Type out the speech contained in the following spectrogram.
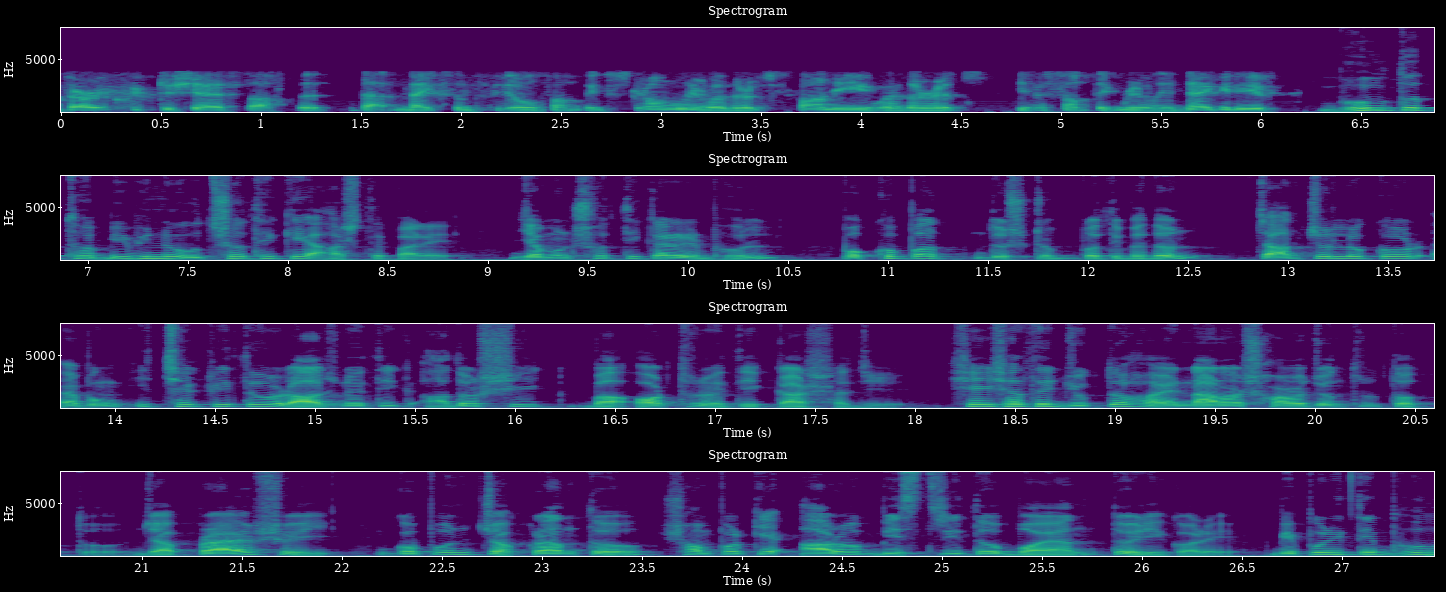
are very quick to share stuff that, that makes them feel something strongly, whether it's funny, whether it's you know something really negative. ভুল তথ্য বিভিন্ন উৎস থেকে আসতে পারে যেমন সত্যিকারের ভুল পক্ষপাত দুষ্ট প্রতিবেদন চাঞ্চল্যকর এবং ইচ্ছাকৃত রাজনৈতিক আদর্শিক বা অর্থনৈতিক কারসাজি সেই সাথে যুক্ত হয় নানা ষড়যন্ত্র তত্ত্ব যা প্রায়শই গোপন চক্রান্ত সম্পর্কে আরও বিস্তৃত বয়ান তৈরি করে। বিপরীতে ভুল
